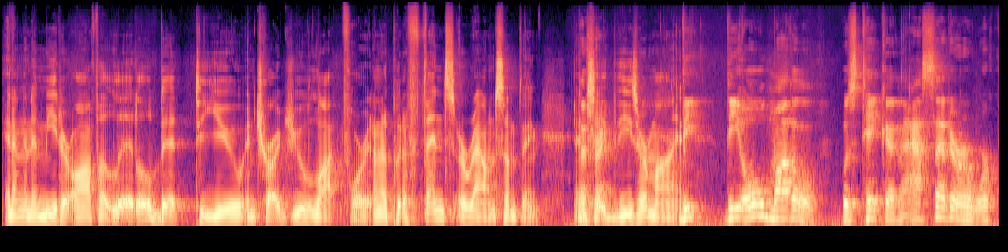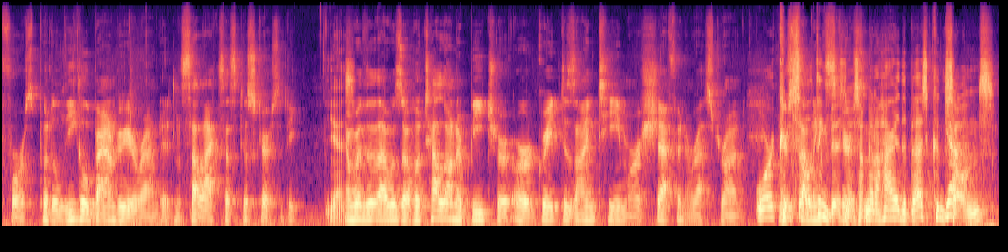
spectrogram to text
and I'm going to meter off a little bit to you and charge you a lot for it. I'm going to put a fence around something and That's say right. these are mine. The the old model was take an asset or a workforce, put a legal boundary around it, and sell access to scarcity. Yes. And whether that was a hotel on a beach or, or a great design team or a chef in a restaurant or a consulting business, scarcity. I'm going to hire the best consultants, yeah.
